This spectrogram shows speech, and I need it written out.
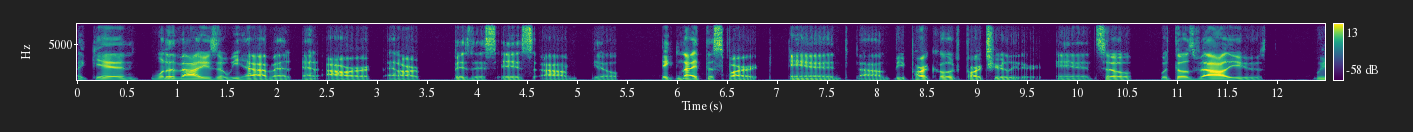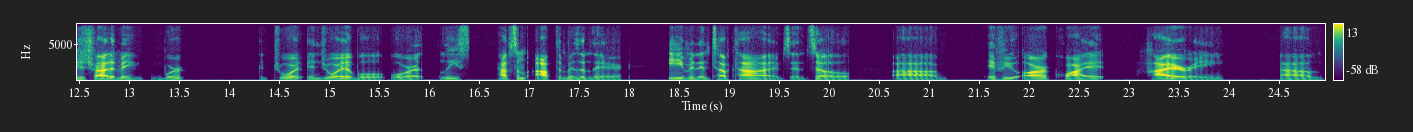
again, one of the values that we have at, at our at our business is um, you know ignite the spark and um, be part coach, part cheerleader. And so with those values, we just try to make work enjoy, enjoyable or at least have some optimism there, even in tough times. And so um, if you are quiet hiring, um,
